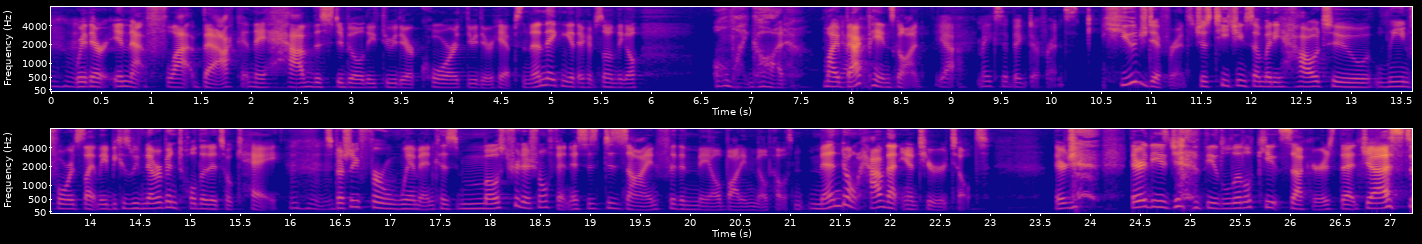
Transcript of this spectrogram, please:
Mm-hmm. where they're in that flat back and they have the stability through their core, through their hips. And then they can get their hips low and they go, oh my God, my back pain's gone. Yeah, makes a big difference. Huge difference just teaching somebody how to lean forward slightly because we've never been told that it's okay, Mm-hmm. especially for women, because most traditional fitness is designed for the male body male pelvis. Men don't have that anterior tilt. They're just, they're these just these little cute suckers that just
